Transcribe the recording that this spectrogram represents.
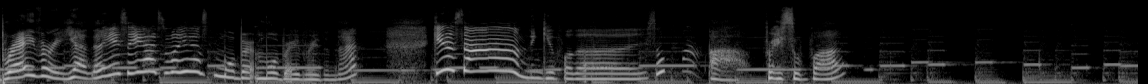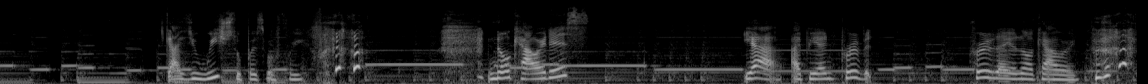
bravery. Yeah, there is he has, he has more bra- more bravery than that. Kira-san, thank you for the super free super. Guys, you wish supers were free. no cowardice. Yeah, IPN, prove it. Prove that you're not a coward.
